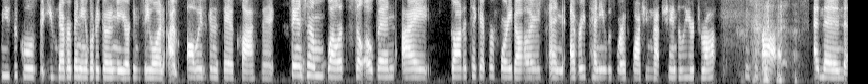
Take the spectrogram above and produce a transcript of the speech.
musicals, but you've never been able to go to New York and see one, I'm always going to say a classic. Phantom, while it's still open, I got a ticket for $40 and every penny was worth watching that chandelier drop. Uh, and then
